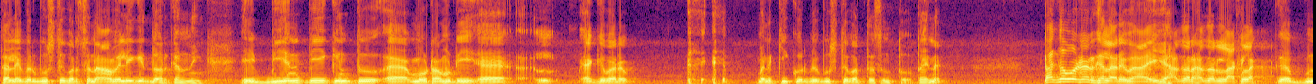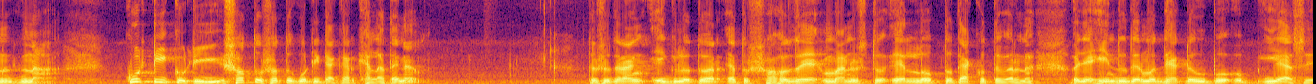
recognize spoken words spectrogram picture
তাহলে এবার বুঝতে পারছেন আওয়ামী লীগের দরকার নেই। এই বিএনপি কিন্তু মোটামুটি একেবারে মানে কি করবে বুঝতে পারতেছেন তো, তাই না? টাকা পয়সার খেলা রে ভাই, হাজার হাজার লাখ লাখ না, কোটি কোটি, শত শত কোটি টাকার খেলা, তাই না? তো সুতরাং এইগুলো তো আর এত সহজে মানুষ তো এর লোভ তো ত্যাগ করতে পারে না। ওই যে হিন্দুদের মধ্যে একটা উপ ইয়ে আছে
